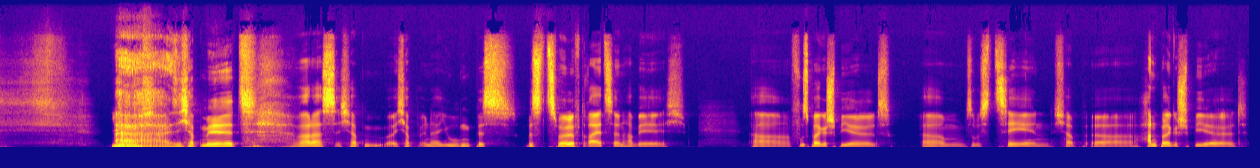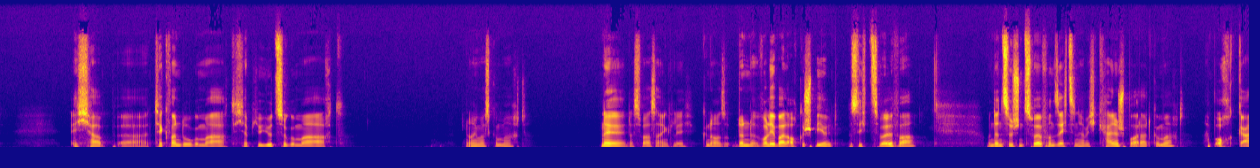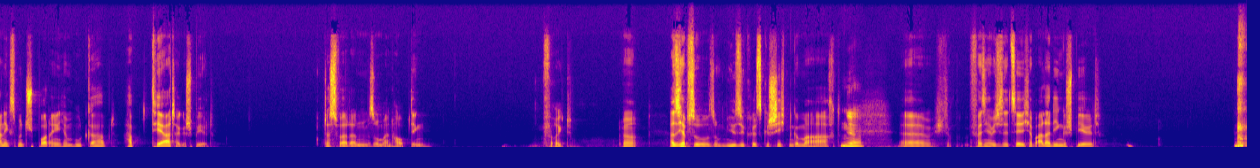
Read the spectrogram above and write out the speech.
Jugend? Ah, also ich habe mit, war das, ich habe ich hab in der Jugend bis, bis 12, 13 habe ich äh, Fußball gespielt, ähm, so bis 10. Ich habe äh, Handball gespielt. Ich habe äh, Taekwondo gemacht. Ich habe Jiu-Jitsu gemacht. Noch irgendwas gemacht? Nee, das war es eigentlich. Genauso. Dann Volleyball auch gespielt, bis ich 12 war. Und dann zwischen 12 und 16 habe ich keine Sportart gemacht. Habe auch gar nichts mit Sport eigentlich am Hut gehabt. Habe Theater gespielt. Das war dann so mein Hauptding. Verrückt. Ja. Also ich habe so, so Musicals-Geschichten gemacht. Ja. Äh, ich, ich weiß nicht, habe ich das erzählt? Ich habe Aladdin gespielt.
